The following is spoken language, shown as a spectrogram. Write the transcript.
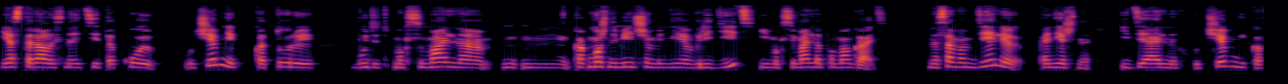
Я старалась найти такой учебник, который будет максимально, как можно меньше мне вредить и максимально помогать. На самом деле, конечно, идеальных учебников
